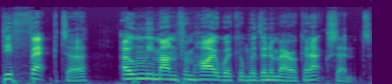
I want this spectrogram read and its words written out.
defector, only man from High Wycombe with an American accent.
